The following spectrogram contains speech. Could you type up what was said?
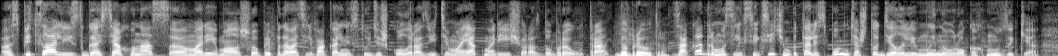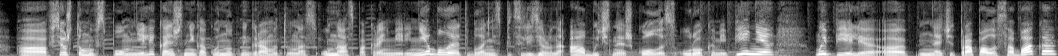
Э, Специалист в гостях у нас э, Мария Малышева, преподаватель вокальной студии школы развития «Маяк». Мария, еще раз доброе утро. Доброе утро. За кадром мы с Алексеем Алексеевичем пытались вспомнить, а что делали мы на уроках музыки. все, что мы вспомнили, конечно, никакой нотной грамоты у нас, у нас, по крайней мере, не было. Это была не специализированная, а обычная школа с уроками пения. Мы пели, а, значит, «Пропала собака»,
